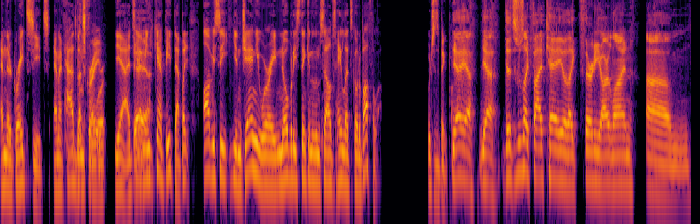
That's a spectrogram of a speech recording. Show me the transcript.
and they're great seats. And I've had them That's for great. yeah, yeah. I mean, you can't beat that. But obviously, in January, nobody's thinking to themselves, "Hey, let's go to Buffalo." Which is a big part. Yeah, yeah, yeah. This was like 5K, like 30 yard line. Um,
